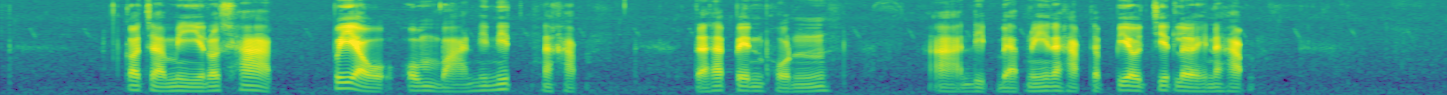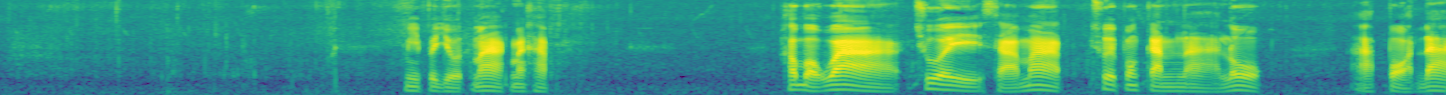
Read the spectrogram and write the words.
ำก็จะมีรสชาติเปรี้ยวอมหวานนิดๆนะครับ แต่ถ้าเป็นผลดิบแบบนี้นะครับ จะเปรี้ยวจี๊ดเลยนะครับ มีประโยชน์มากนะครับ เขาบอกว่าช่วยสามารถช่วยป้องกันอ่าโรคปอดได้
